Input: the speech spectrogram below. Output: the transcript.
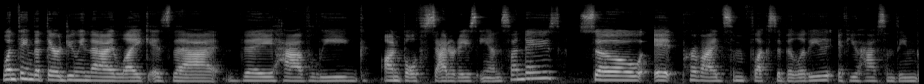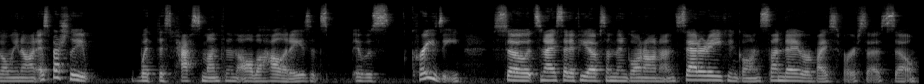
one thing that they're doing that I like is that they have league on both Saturdays and Sundays. So it provides some flexibility if you have something going on, especially with this past month and all the holidays. It's it was crazy. So it's nice that if you have something going on on Saturday, you can go on Sunday or vice versa. So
